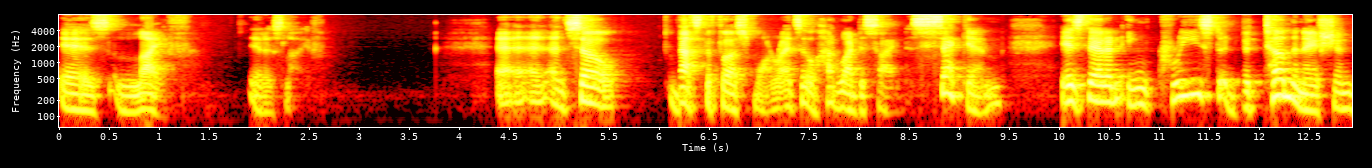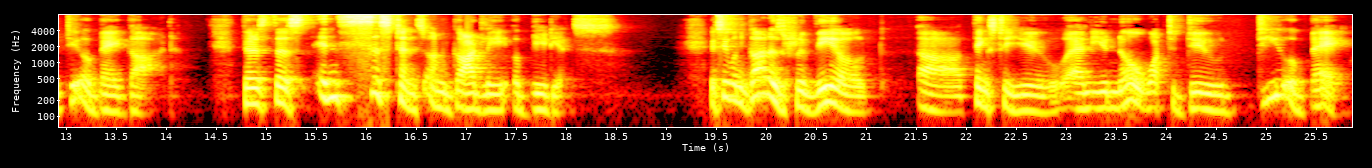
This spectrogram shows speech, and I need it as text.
is life. It is life. And, and so that's the first one, right? So, how do I decide? Second, is there an increased determination to obey God? There's this insistence on godly obedience. You see, when God has revealed uh, things to you and you know what to do, do you obey?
